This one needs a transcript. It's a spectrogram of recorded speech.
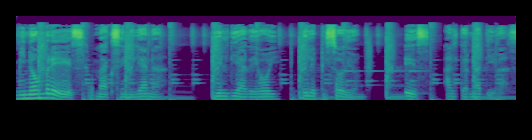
Mi nombre es Maximiliana y el día de hoy el episodio es Alternativas.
